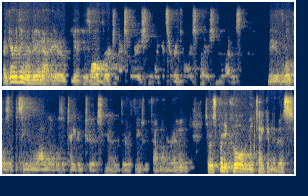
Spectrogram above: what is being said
Like everything we're doing out here is all virgin exploration, like it's original exploration. Was maybe the locals have seen, and a lot of locals have taken to us. You know, there are things we found on our own. So it was pretty cool to be taken to this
